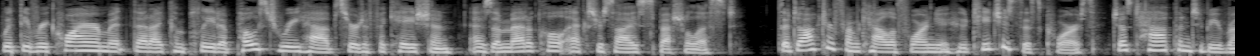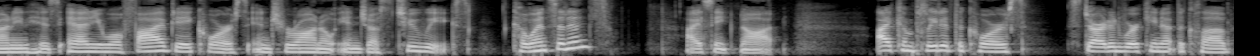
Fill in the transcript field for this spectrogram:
with the requirement that I complete a post rehab certification as a medical exercise specialist. The doctor from California who teaches this course just happened to be running his annual five day course in Toronto in just two weeks. Coincidence? I think not. I completed the course, started working at the club,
